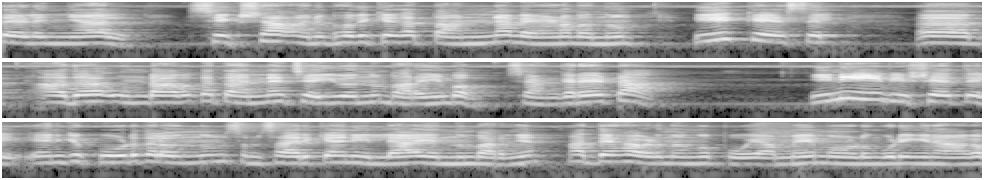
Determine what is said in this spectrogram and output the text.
തെളിഞ്ഞാൽ ശിക്ഷ അനുഭവിക്കുക തന്നെ വേണമെന്നും ഈ കേസിൽ അത് ഉണ്ടാവുക തന്നെ ചെയ്യുമെന്നും പറയുമ്പം ശങ്കരേട്ടാ ഇനി ഈ വിഷയത്തിൽ എനിക്ക് കൂടുതലൊന്നും സംസാരിക്കാനില്ല എന്നും പറഞ്ഞ് അദ്ദേഹം അവിടെ നിന്ന് അങ്ങ് പോയി. അമ്മയും മോളും കൂടി ഇങ്ങനെ ആകെ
